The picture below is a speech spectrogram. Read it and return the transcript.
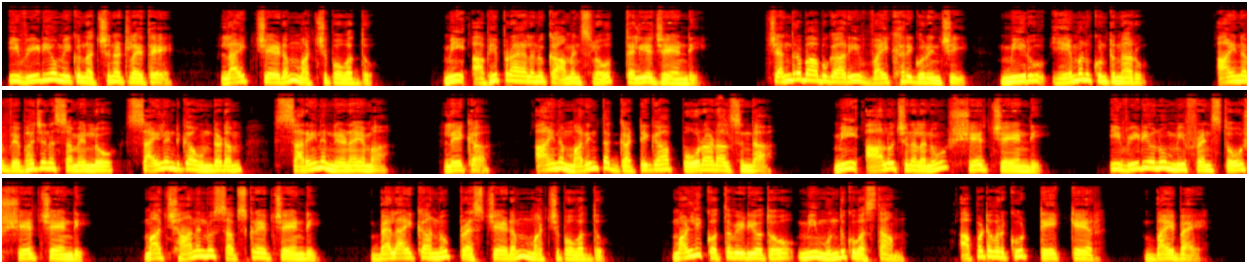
ఈ వీడియో మీకు నచ్చినట్లయితే లైక్ చేయడం మర్చిపోవద్దు. మీ అభిప్రాయాలను కామెంట్స్లో తెలియజేయండి. చంద్రబాబు గారి వైఖరి గురించి మీరు ఏమనుకుంటున్నారు? ఆయన విభజన సమయంలో సైలెంట్గా ఉండడం సరైన నిర్ణయమా? లేక ఆయన మరింత గట్టిగా పోరాడాల్సిందా? మీ ఆలోచనలను షేర్ చేయండి. ఈ వీడియోను మీ ఫ్రెండ్స్తో షేర్ చేయండి. మా ఛానల్ను సబ్స్క్రైబ్ చేయండి. బెల్ ఐకాన్ను ప్రెస్ చేయడం మర్చిపోవద్దు. మళ్ళీ కొత్త వీడియోతో మీ ముందుకు వస్తాం. అప్పటి వరకు టేక్ కేర్. By by.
